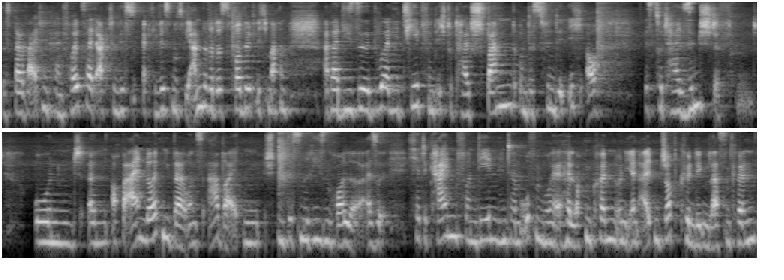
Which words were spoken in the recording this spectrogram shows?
das ist bei weitem kein Vollzeitaktivismus, wie andere das vorbildlich machen, aber diese Dualität finde ich total spannend und das finde ich auch ist total sinnstiftend. Und ähm, auch bei allen Leuten, die bei uns arbeiten, spielt das eine Riesenrolle. Also ich hätte keinen von denen hinterm Ofen herlocken können und ihren alten Job kündigen lassen können,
